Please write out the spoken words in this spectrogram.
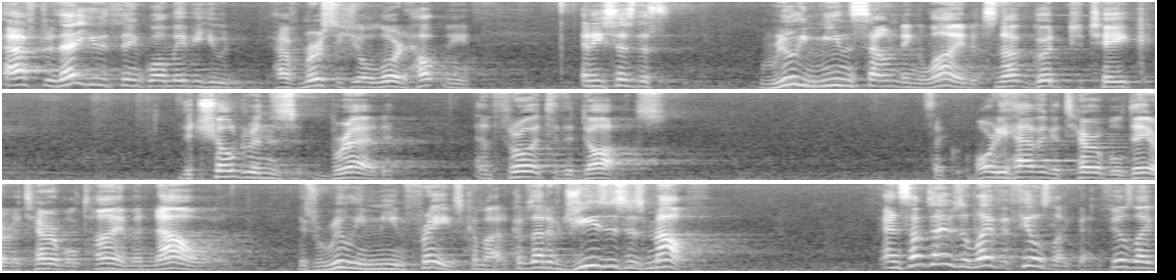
after that, you think, well, maybe he would have mercy. Oh, Lord, help me. And he says this really mean sounding line it's not good to take the children's bread and throw it to the dogs. It's like I'm already having a terrible day or a terrible time, and now this really mean phrase come out. It comes out of Jesus' mouth. And sometimes in life it feels like that. It feels like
